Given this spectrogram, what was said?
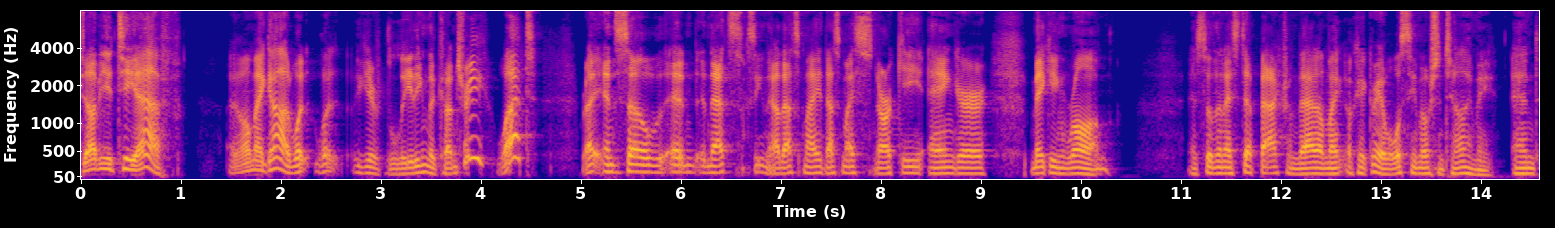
WTF? Oh my god what what you're leading the country what right and so and and that's see now that's my that's my snarky anger making wrong and so then I step back from that. I'm like, okay, great. Well, what's the emotion telling me? And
